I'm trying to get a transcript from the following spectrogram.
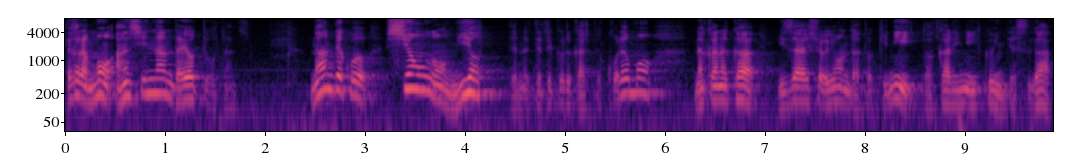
だからもう安心なんだよってことなんです。なんでこうシオンを見よっての出てくるかってこれもなかなかイザヤ書を読んだ時に分かりにくいんですが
